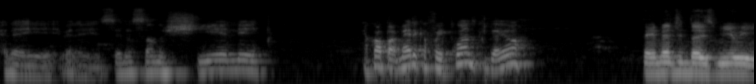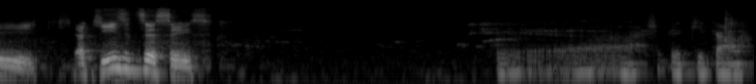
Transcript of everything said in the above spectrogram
Peraí, peraí. Seleção do Chile. A Copa América foi quando que ganhou? Teve a de 2015 e 16. É... Deixa eu ver aqui, cara.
